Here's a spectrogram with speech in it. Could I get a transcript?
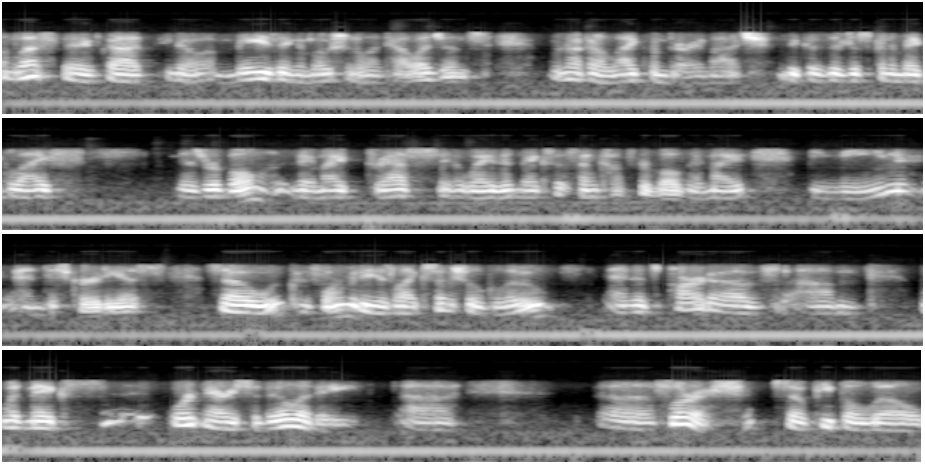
unless they've got you know amazing emotional intelligence, we're not going to like them very much because they're just going to make life miserable. They might dress in a way that makes us uncomfortable. They might be mean and discourteous. So conformity is like social glue and it's part of um, what makes ordinary civility uh, uh, flourish. So people will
